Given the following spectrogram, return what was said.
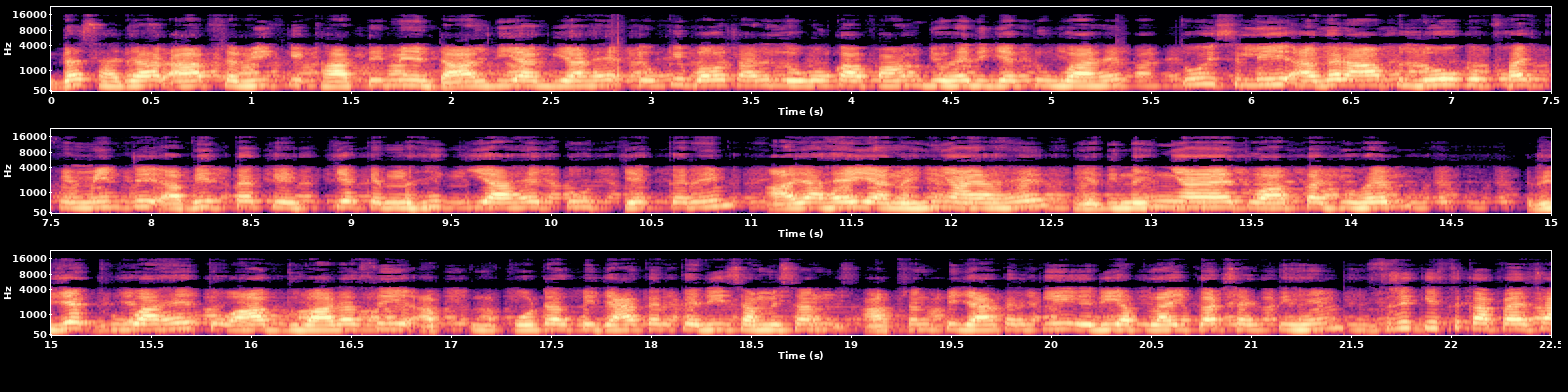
दस हज़ार आप सभी के खाते में डाल दिया गया है, क्योंकि बहुत सारे लोगों का फॉर्म जो है रिजेक्ट हुआ है। तो इसलिए अगर आप लोग फ़र्स्ट पेमेंट अभी तक चेक नहीं किया है तो चेक करें, आया है या नहीं आया है। यदि नहीं आया है तो आपका जो है रिजेक्ट हुआ है तो आप दोबारा से पोर्टल पे जाकर के रीसबमिशन ऑप्शन पे जाकर के रीअप्लाई कर सकते हैं। दूसरी किस्त का पैसा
